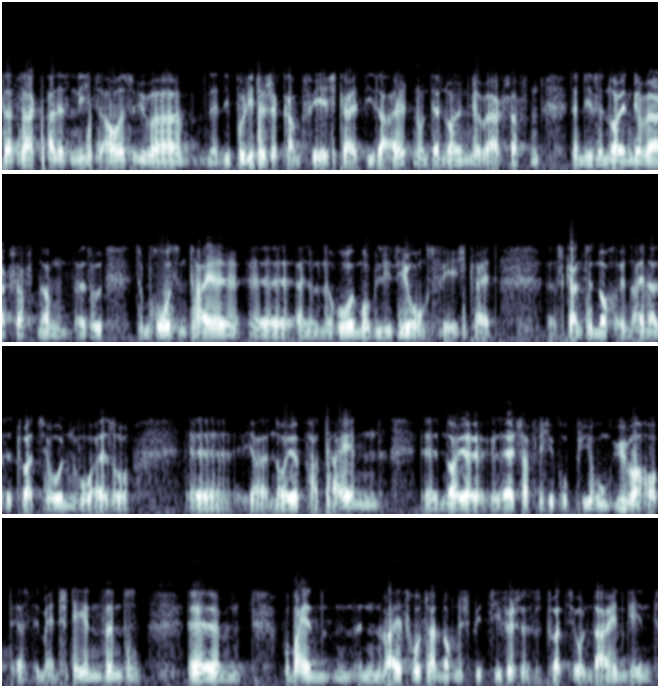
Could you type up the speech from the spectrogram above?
Das sagt alles nichts aus über die politische Kampffähigkeit dieser alten und der neuen Gewerkschaften, denn diese neuen Gewerkschaften haben also zum großen Teil äh, also eine hohe Mobilisierungsfähigkeit. Das Ganze noch in einer Situation, wo also äh, ja, neue Parteien, äh, neue gesellschaftliche Gruppierungen überhaupt erst im Entstehen sind. Ähm, wobei in, in Weißrussland noch eine spezifische Situation dahingehend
